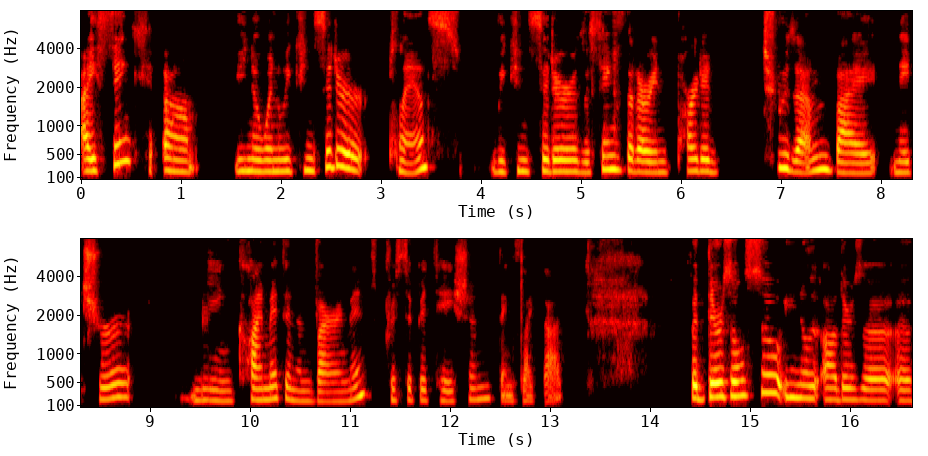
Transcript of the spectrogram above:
I think, um, you know, when we consider plants, we consider the things that are imparted to them by nature, being climate and environment, precipitation, things like that. But there's also, you know, uh, there's a, a,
